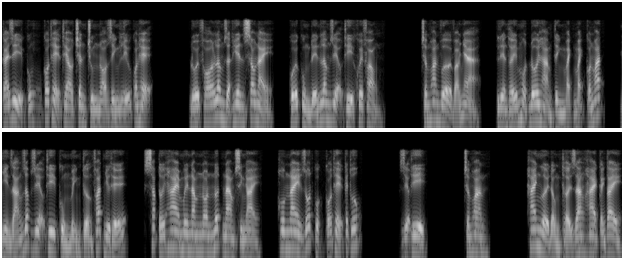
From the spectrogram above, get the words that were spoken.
cái gì cũng có thể theo chân chúng nó dính liễu quan hệ. Đối phó lâm giật hiên sau này, cuối cùng đến lâm diệu thì khuê phòng trầm hoan vừa vào nhà, liền thấy một đôi hàm tình mạch mạch con mắt, nhìn dáng dấp diệu thi cùng mình tưởng phát như thế, sắp tới hai mươi năm non nớt nam sinh ai, hôm nay rốt cuộc có thể kết thúc. Diệu thi, trầm hoan. Hai người đồng thời giang hai cánh tay,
